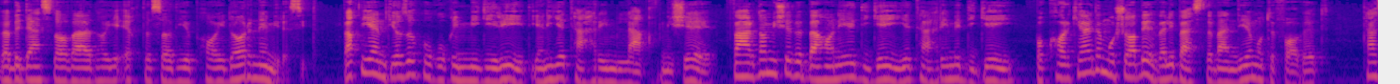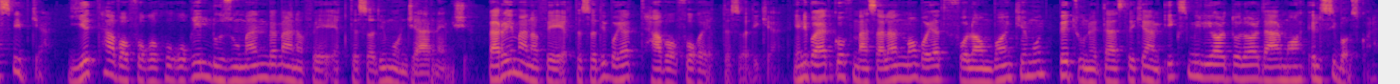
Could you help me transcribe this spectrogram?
و به دستاوردهای اقتصادی پایدار نمی‌رسید. وقتی یه امتیاز حقوقی می‌گیرید یعنی یه تحریم لغو میشه فردا میشه به بهانه دیگه یه تحریم دیگه با کارکرد مشابه ولی بسته‌بندی متفاوت تصویب کرد. یه توافق حقوقی لزوما به منافع اقتصادی منجر نمیشه. برای منافع اقتصادی باید توافق اقتصادی کرد. یعنی باید گفت مثلا ما باید فلان بانکمون بتونه دست کم x میلیارد دلار در ماه السی باز کنه.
